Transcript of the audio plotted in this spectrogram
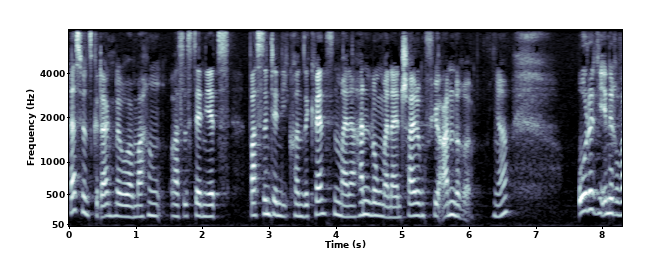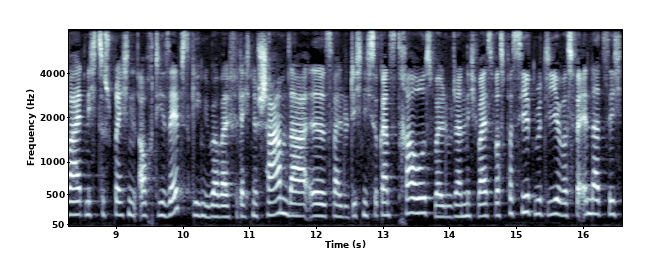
dass wir uns Gedanken darüber machen, was ist denn jetzt, was sind denn die Konsequenzen meiner Handlung, meiner Entscheidung für andere, ja. Oder die innere Wahrheit nicht zu sprechen, auch dir selbst gegenüber, weil vielleicht eine Scham da ist, weil du dich nicht so ganz traust, weil du dann nicht weißt, was passiert mit dir, was verändert sich.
